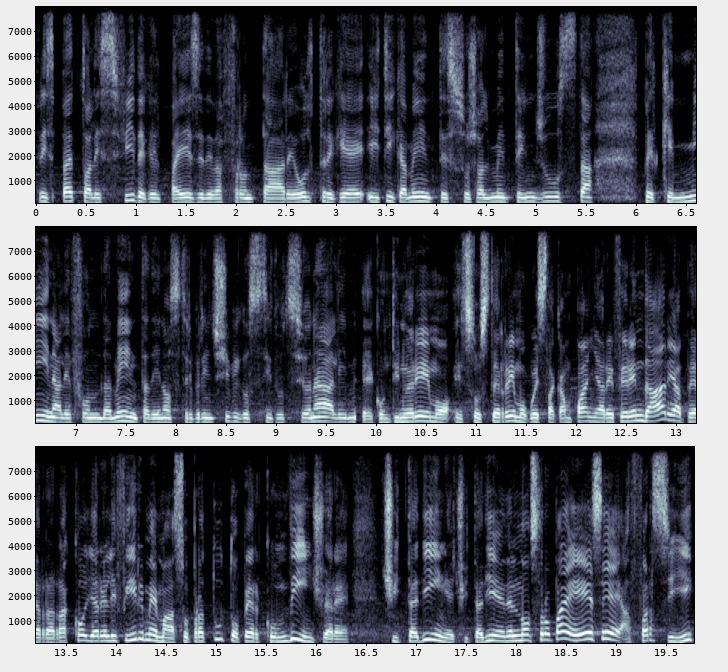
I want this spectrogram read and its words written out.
rispetto alle sfide che il Paese deve affrontare, oltre che eticamente e socialmente ingiusta perché mina le fondamenta dei nostri principi costituzionali. E continueremo e sosterremo questa campagna referendaria per raccogliere le firme ma soprattutto per convincere cittadini e cittadine del nostro nostro Paese a far sì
